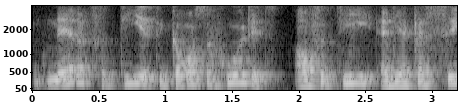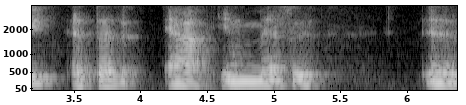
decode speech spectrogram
netop fordi, at det går så hurtigt, og fordi, at jeg kan se, at der er en masse øh,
